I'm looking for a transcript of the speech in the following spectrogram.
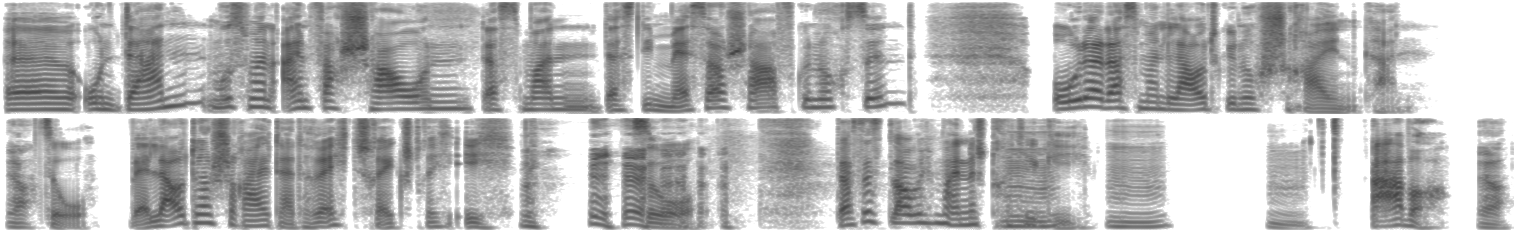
Äh, und dann muss man einfach schauen, dass man, dass die Messer scharf genug sind oder dass man laut genug schreien kann. Ja. So, wer lauter schreit, hat recht, Schrägstrich ich. So, das ist, glaube ich, meine Strategie. Mhm. Aber Ja.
